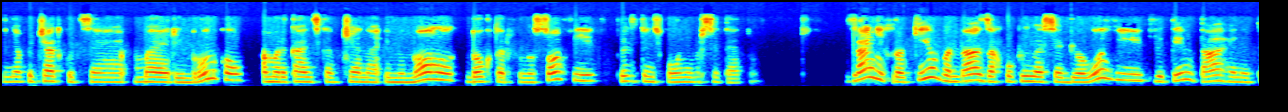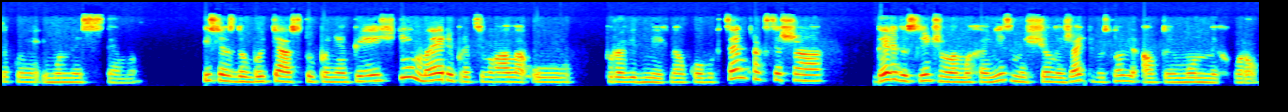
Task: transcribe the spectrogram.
Для початку це Мері Брунков, американська вчена імунолог, доктор філософії Принстонського університету. З ранніх років вона захопилася біологією клітин та генетикою імунної системи. Після здобуття ступеня PhD Мері працювала у провідних наукових центрах США, де досліджувала механізми, що лежать в основі автоімунних хвороб.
